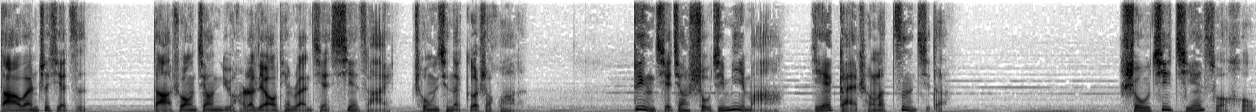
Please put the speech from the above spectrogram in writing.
打完这些字，大双将女孩的聊天软件卸载，重新的格式化了，并且将手机密码也改成了自己的。手机解锁后，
